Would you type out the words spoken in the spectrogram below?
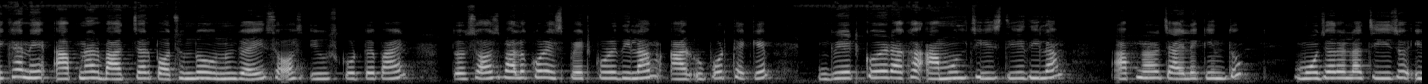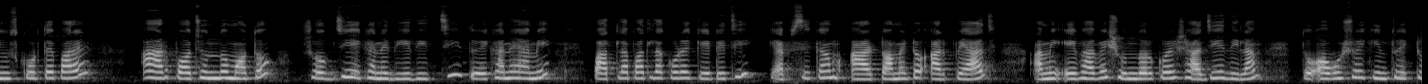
এখানে আপনার বাচ্চার পছন্দ অনুযায়ী সস ইউজ করতে পারেন। তো সস ভালো করে স্প্রেড করে দিলাম। আর উপর থেকে গ্রেট করে রাখা আমুল চিজ দিয়ে দিলাম। আপনারা চাইলে কিন্তু মোজারেলা চিজও ইউজ করতে পারেন। আর পছন্দ মতো সবজি এখানে দিয়ে দিচ্ছি। তো এখানে আমি পাতলা পাতলা করে কেটেছি ক্যাপসিকাম আর টমেটো আর পেঁয়াজ। আমি এভাবে সুন্দর করে সাজিয়ে দিলাম। তো অবশ্যই কিন্তু একটু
